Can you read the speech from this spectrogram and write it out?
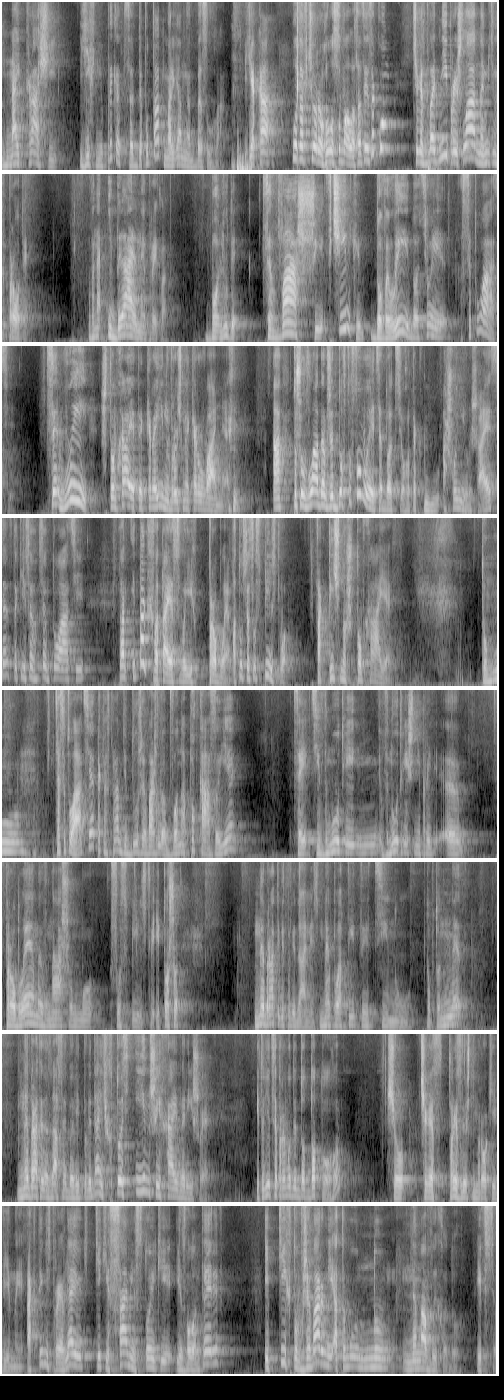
Найкращий їхній приклад це депутат Мар'яна Безугла, яка позавчора голосувала за цей закон, через два дні прийшла на мітинг проти. Вона ідеальний приклад. Бо люди, це ваші вчинки довели до цієї ситуації. Це ви штовхаєте країну в ручне керування. А то, що влада вже достосовується до цього, так ну, а що їй лишається в такій ситуації? Там і так хватає своїх проблем, а тут ще суспільство фактично штовхає. Тому ця ситуація так насправді дуже важлива, вона показує це, ці внутрі, внутрішні е, проблеми в нашому суспільстві. І то, що не брати відповідальність, не платити ціну, тобто не, не брати за себе відповідальність, хтось інший хай вирішує. І тоді це приводить до, до того, що через три з лишнім роки війни активність проявляють тільки самі стойкі із волонтерів, і ті, хто вже в армії, а тому ну, нема виходу. І все.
